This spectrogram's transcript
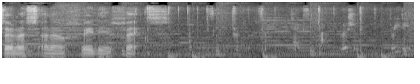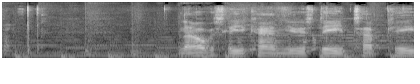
So let's add our 3D effects. Text. Motion. 3D effects. Now obviously you can use the tab key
